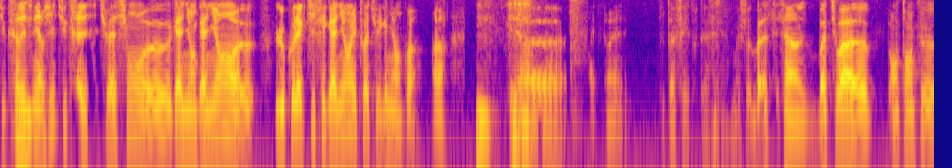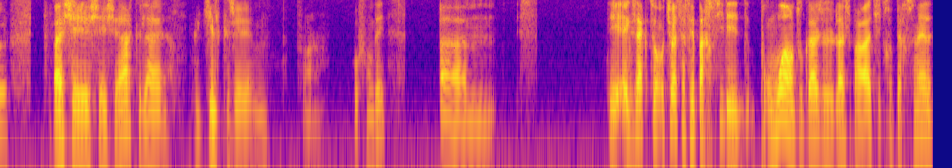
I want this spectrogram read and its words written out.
Tu crées des Mm. synergies, tu crées des situations gagnant-gagnant. euh, le collectif est gagnant et toi, tu es gagnant, quoi. Voilà. Hmm, c'est Et, ça. euh, ouais, ouais, tout à fait, tout à fait. Moi, je- bah, c'est c'est un, bah, tu vois, en tant que bah, chez chez chez Arc, la, la guilde que j'ai, enfin, cofondée, c'est exactement, tu vois, ça fait partie des, pour moi en tout cas, je, là je parle à titre personnel,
